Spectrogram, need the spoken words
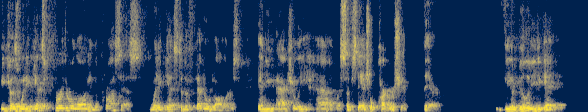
because when it gets further along in the process, when it gets to the federal dollars, and you actually have a substantial partnership there, the ability to get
